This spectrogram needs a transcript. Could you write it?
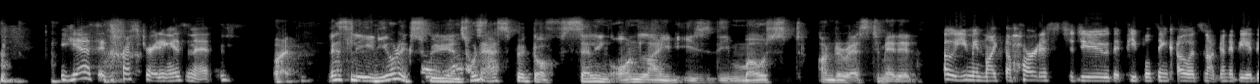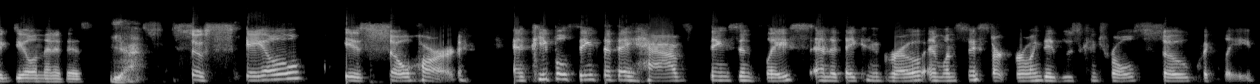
yes, it's frustrating, isn't it? Right. Lesley, in your experience, what aspect of selling online is the most underestimated? Oh, you mean like the hardest to do that people think, oh, it's not going to be a big deal, and then it is? Yeah. So scale is so hard. And people think that they have things in place and that they can grow. And once they start growing, they lose control so quickly.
